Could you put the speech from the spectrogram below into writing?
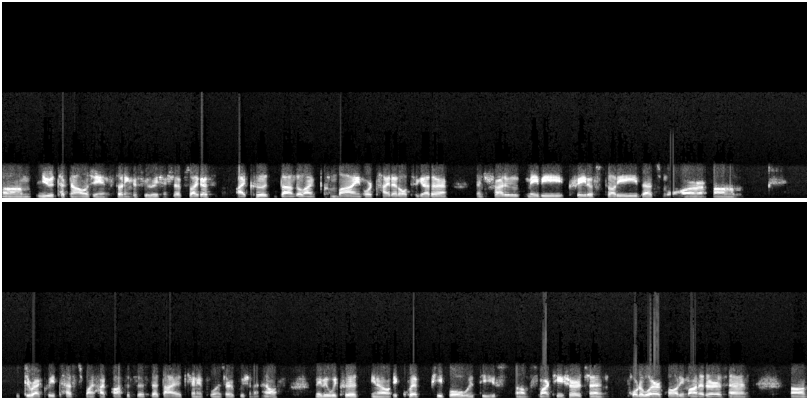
um, new technology in studying this relationship. So I guess I could down the line combine or tie that all together and try to maybe create a study that's more um, directly tests my hypothesis that diet can influence air pollution and health. Maybe we could, you know, equip people with these um, smart T-shirts and portable air quality monitors and um,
